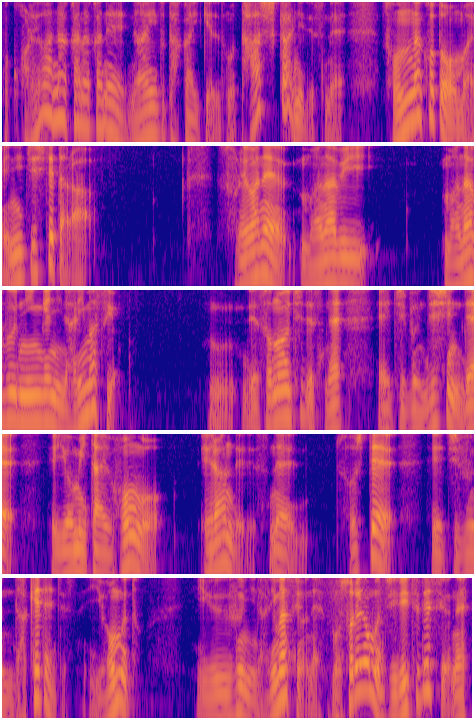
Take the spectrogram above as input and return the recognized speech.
これはなかなかね難易度高いけれども確かにですねそんなことを毎日してたらそれはね学び学ぶ人間になりますよ。でそのうちですね、え自分自身で読みたい本を選んでですねそして、え自分だけでですね読むというふうになりますよね。もうそれがもう自立ですよね。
